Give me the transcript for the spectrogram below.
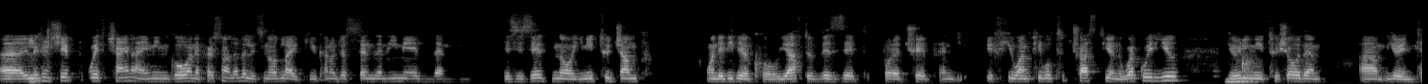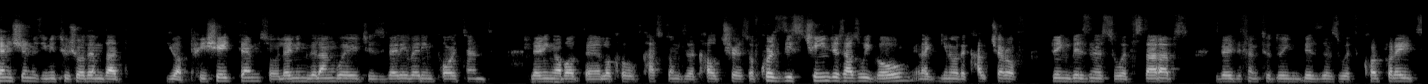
uh, mm. relationship with China. I mean, go on a personal level. It's not like you cannot just send an email, then this is it. No, you need to jump on the video call. You have to visit for a trip. And if you want people to trust you and work with you, you really need to show them um, your intentions. You need to show them that you appreciate them. So learning the language is very, very important. Learning about the local customs, the cultures. Of course, this changes as we go. Like you know, the culture of doing business with startups is very different to doing business with corporates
